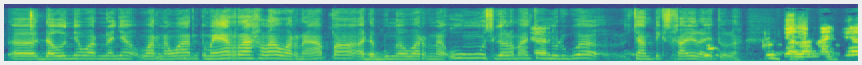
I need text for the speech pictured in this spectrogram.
eh, daunnya warnanya warna-warni merah lah warna apa ada bunga warna ungu segala macam menurut gua cantik sekali lah itulah lu jalan aja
